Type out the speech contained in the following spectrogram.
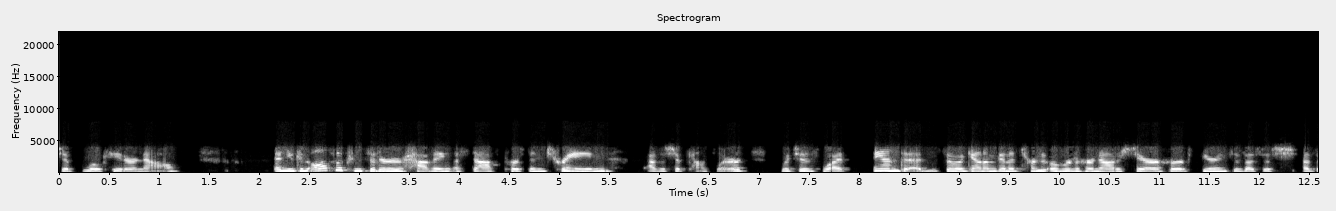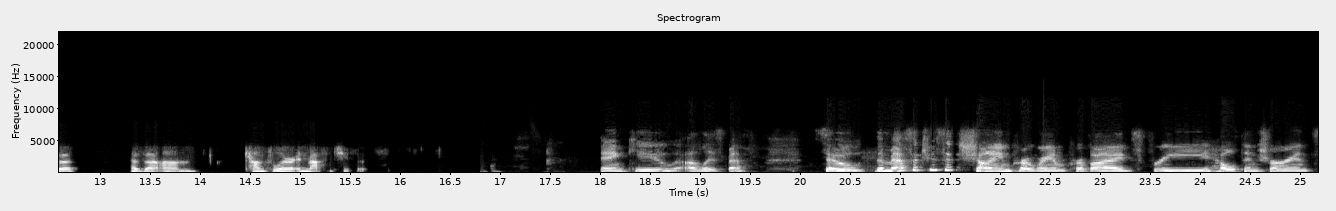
SHIP locator now. And you can also consider having a staff person trained as a SHIP counselor, which is what Anne did. So again, I'm going to turn it over to her now to share her experiences as a, as a, as a um, counselor in Massachusetts. Thank you, Elizabeth. So the Massachusetts Shine program provides free health insurance,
